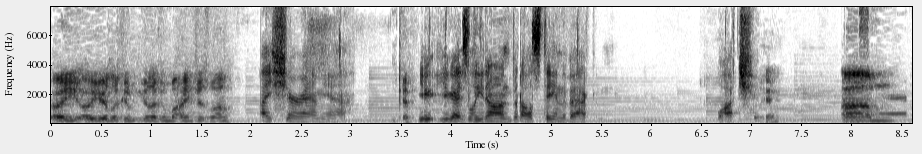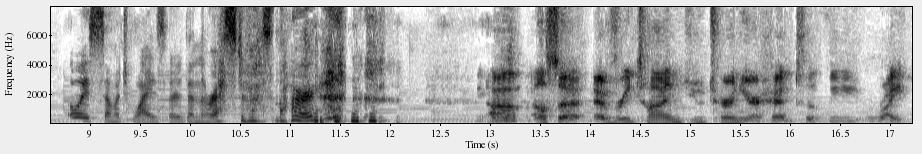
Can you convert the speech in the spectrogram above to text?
Oh, you, oh, you're looking. You're looking behind you as well. I sure am, yeah. Okay. You, you guys lead on, but I'll stay in the back and watch. Okay. Um, Always so much wiser than the rest of us are. I mean, I'll just- um, Elsa, every time you turn your head to the right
